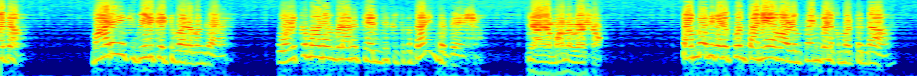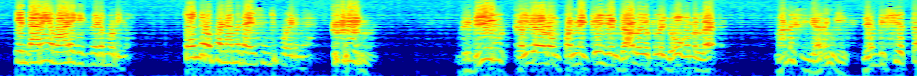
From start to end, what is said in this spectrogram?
அதான் வாடகைக்கு வீடு கேட்டு வரவங்க ஒழுக்கமானவங்களான்னு தெரிஞ்சுக்கிறதுக்கு தான் இந்த வேஷம். நியாயமான வேஷம். தம்பதிகளுக்கும் தனியா வாழும் பெண்களுக்கு மட்டும்தான் இந்த அறைய வாடகைக்கு விட முடியும். தொந்தரவு பண்ணாம தயவு செஞ்சு போயிடுங்க. திடீர் கல்யாணம் பண்ணிக்க என் ஜாதகத்துல யோகம் இல்ல. மனசு இறங்கி என் விஷயத்த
